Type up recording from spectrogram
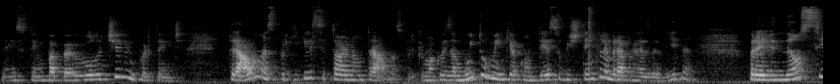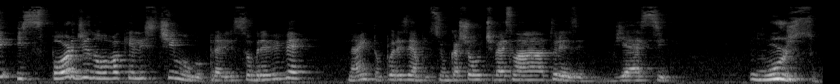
Né? Isso tem um papel evolutivo importante. Traumas, por que, que eles se tornam traumas? Porque uma coisa muito ruim que aconteça, o bicho tem que lembrar pro resto da vida, para ele não se expor de novo àquele estímulo, para ele sobreviver. Né? Então, por exemplo, se um cachorro estivesse lá na natureza e viesse um urso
